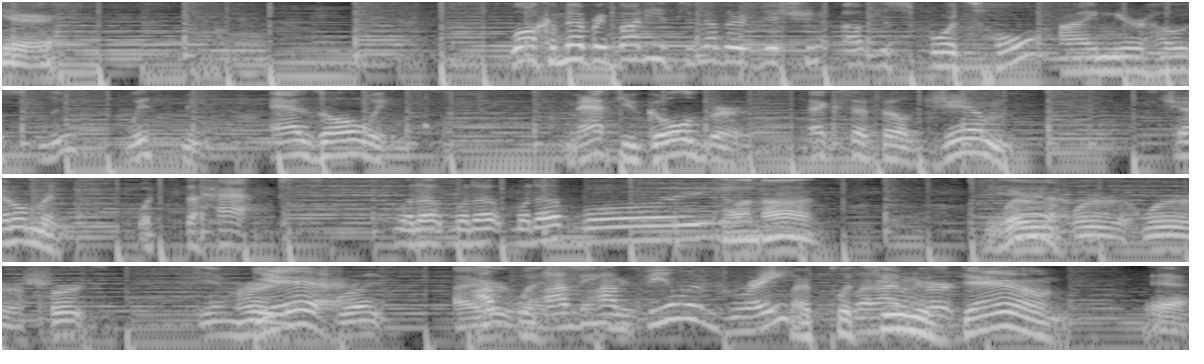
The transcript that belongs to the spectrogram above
here. Welcome, everybody. It's another edition of the Sports Hole. I'm your host, Luke. With me, as always, Matthew Goldberg, XFL Jim. Gentlemen, what's the haps? What up? What up? What up, boy? What's going on? Yeah. We're we're we're hurt. Jim hurt. Yeah. What? I I'm, hurt I'm, I'm feeling great. My but I'm platoon is hurt. down. Yeah.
